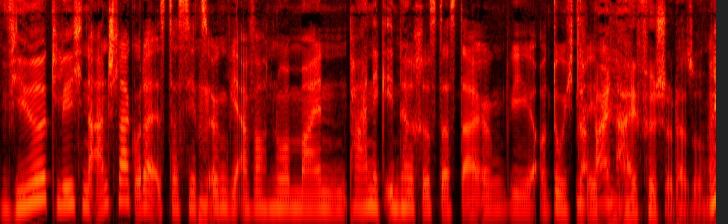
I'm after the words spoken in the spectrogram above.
wirklich ein Anschlag oder ist das jetzt irgendwie einfach nur mein Panikinneres, das da irgendwie Na, durchdreht? ein Haifisch oder so.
